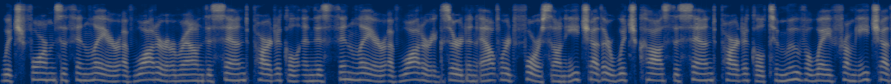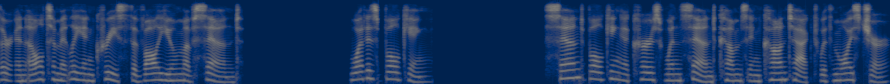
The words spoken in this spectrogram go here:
which forms a thin layer of water around the sand particle and this thin layer of water exert an outward force on each other which cause the sand particle to move away from each other and ultimately increase the volume of sand. What is bulking? Sand bulking occurs when sand comes in contact with moisture,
